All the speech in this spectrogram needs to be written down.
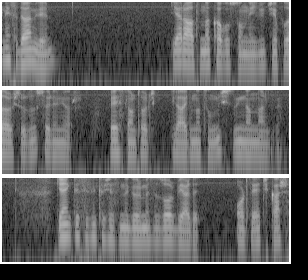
neyse devam edelim. Yer altında cobblestone'la ilgili yapılar oluşturduğu söyleniyor. Redstone torch ile aydınlatılmış zindanlar gibi. Genellikle sizin köşesinde görülmesi zor bir yerde ortaya çıkar.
